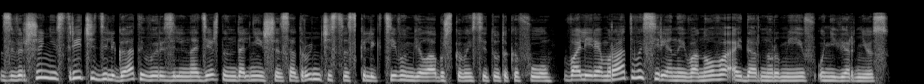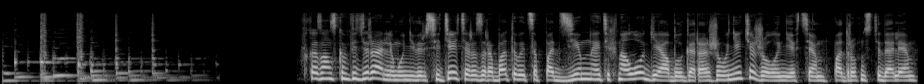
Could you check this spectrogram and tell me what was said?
В завершении встречи делегаты выразили надежду на дальнейшее сотрудничество с коллективом Елабужского института КФУ. Валерия Муратова, Сирена Иванова, Айдар Нурмиев, Univer News. В Казанском федеральном университете разрабатывается подземная технология облагораживания тяжелой нефти. Подробности далее.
